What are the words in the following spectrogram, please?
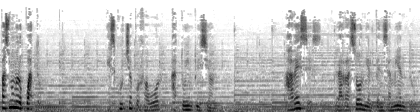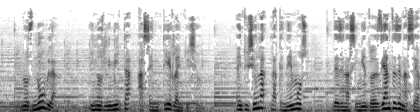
Paso número 4. Escucha por favor a tu intuición. A veces la razón y el pensamiento nos nubla y nos limita a sentir la intuición. La intuición la, tenemos desde nacimiento, desde antes de nacer.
